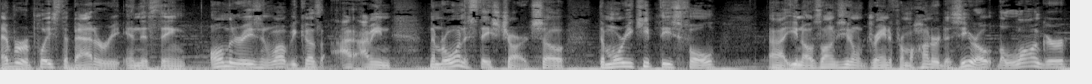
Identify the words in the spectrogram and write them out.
ever replace the battery in this thing. Only reason, well, because I, I mean, number one, it stays charged. So the more you keep these full, uh, you know, as long as you don't drain it from 100 to zero, the longer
